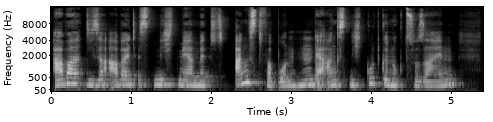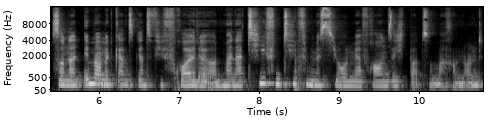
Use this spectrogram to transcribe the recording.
Aber diese Arbeit ist nicht mehr mit Angst verbunden, der Angst nicht gut genug zu sein, sondern immer mit ganz, ganz viel Freude und meiner tiefen, tiefen Mission, mehr Frauen sichtbar zu machen. Und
